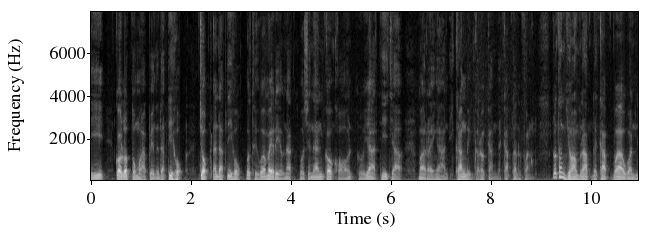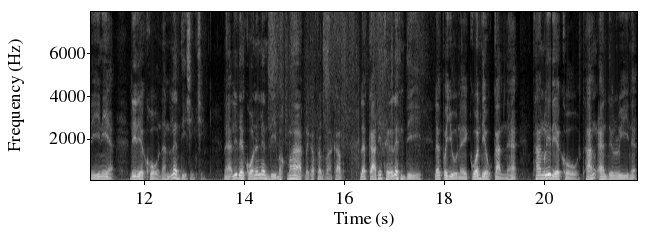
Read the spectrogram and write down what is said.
นี้ก็ลดลงมาเป็นอันดับที่ 6 จบอันดับที่ 6 ก็ถือว่าไม่เร็วนัก เพราะฉะนั้นก็ขออนุญาตที่จะมารายงานอีกครั้งหนึ่งก็แล้วกันนะครับท่านผู้ฟัง ก็ต้องยอมรับนะครับว่าวันนี้เนี่ยลีเดียโคนั้นเล่นดีจริงๆนะฮะลีเดียโคนั้นเล่นดีมากๆนะครับท่านผู้ฟังครับ และการที่เธอเล่นดี และไปอยู่ในกวนเดียวกันนะฮะทั้งลิเดียโคทั้งแอนเดรีเนี่ย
